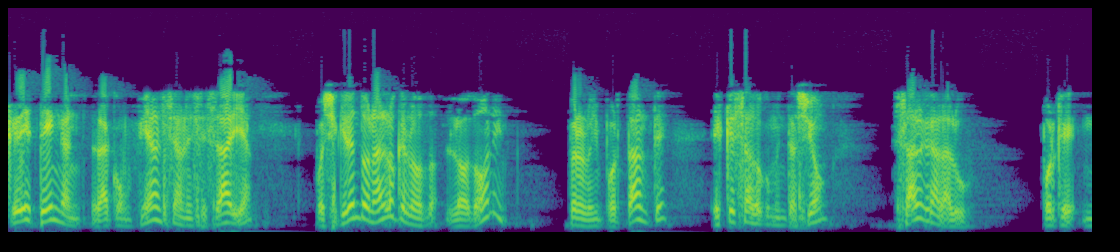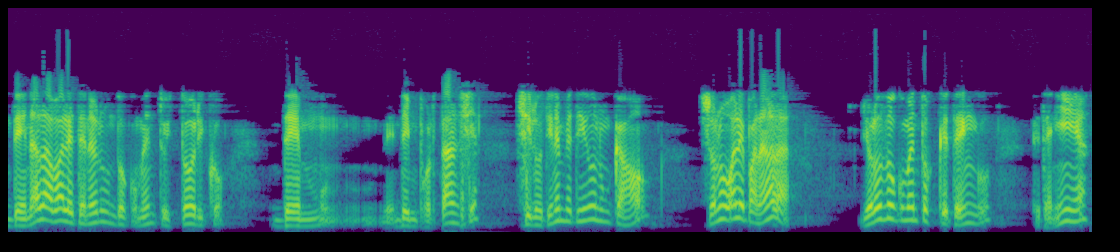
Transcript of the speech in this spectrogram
que tengan la confianza necesaria, pues si quieren donarlo, que lo, lo donen. Pero lo importante es que esa documentación salga a la luz. Porque de nada vale tener un documento histórico de, de importancia si lo tienes metido en un cajón. Eso no vale para nada. Yo los documentos que tengo, que tenía,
